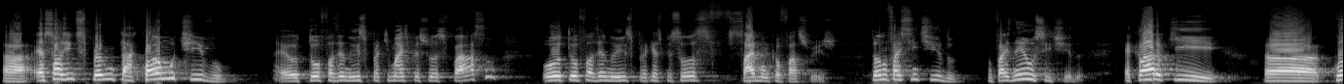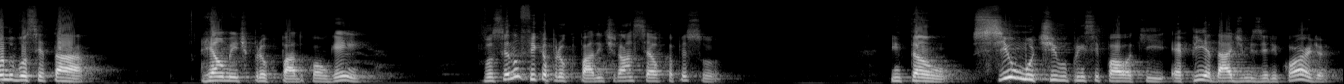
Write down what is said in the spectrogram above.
Ah, é só a gente se perguntar qual é o motivo. Eu estou fazendo isso para que mais pessoas façam ou eu estou fazendo isso para que as pessoas saibam que eu faço isso? Então não faz sentido, não faz nenhum sentido. É claro que uh, quando você está realmente preocupado com alguém, você não fica preocupado em tirar uma selfie com a pessoa. Então, se o motivo principal aqui é piedade e misericórdia,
